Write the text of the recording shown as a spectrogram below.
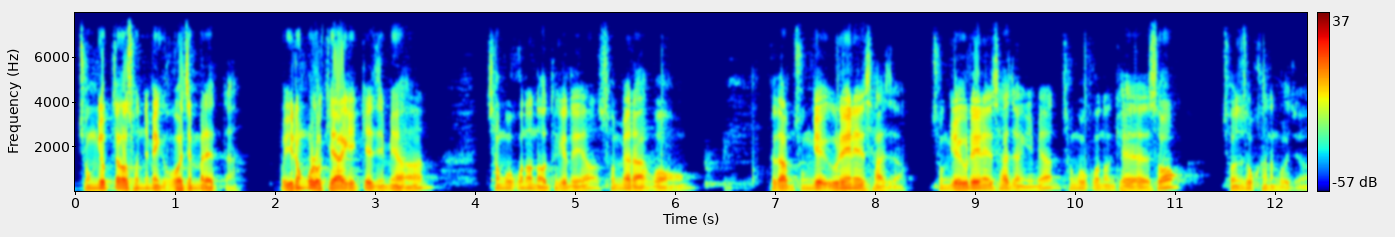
중개업자가 손님에게 거짓말했다. 뭐 이런 걸로 계약이 깨지면 청구권은 어떻게 돼요? 소멸하고 그 다음 중개 의뢰인의 사정 중개 의뢰인의 사정이면 청구권은 계속 존속하는 거죠.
